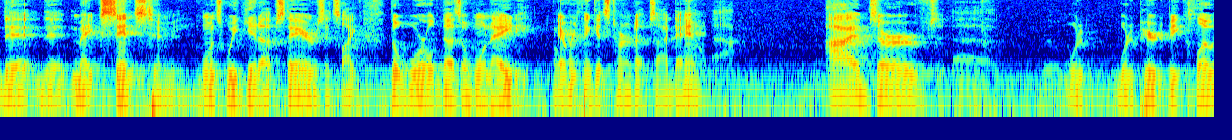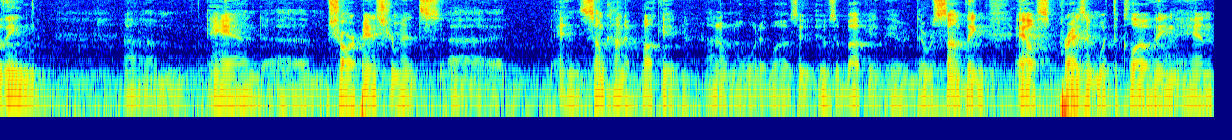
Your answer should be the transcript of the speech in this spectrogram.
that that makes sense to me. Once we get upstairs, it's like the world does a 180. Everything gets turned upside down. I observed uh, what what appeared to be clothing um, and uh, sharp instruments uh, and some kind of bucket. I don't know what it was. It, it was a bucket. It- there was something else present with the clothing and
